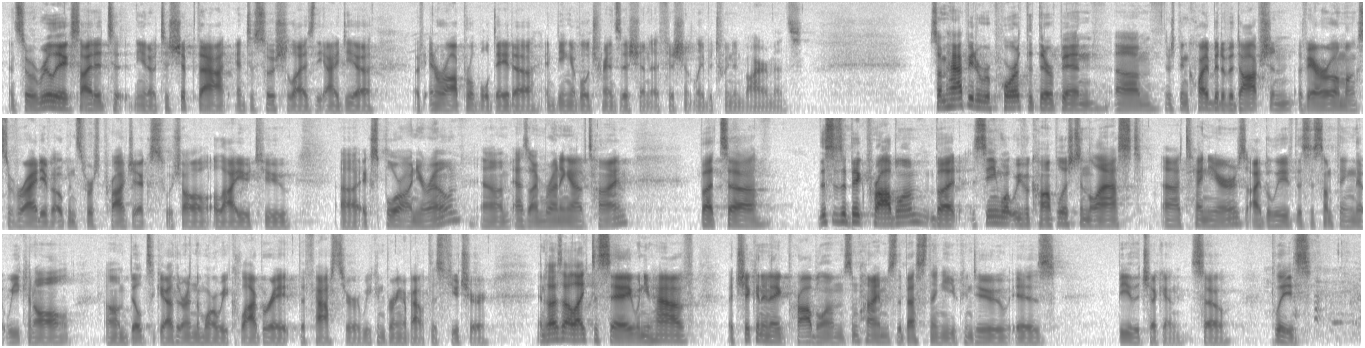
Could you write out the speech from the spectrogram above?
And so we're really excited to, you know, to ship that and to socialize the idea of interoperable data and being able to transition efficiently between environments. So I'm happy to report that there have been, um, there's been quite a bit of adoption of Arrow amongst a variety of open source projects, which I'll allow you to uh, explore on your own um, as I'm running out of time. But uh, this is a big problem, but seeing what we've accomplished in the last uh, 10 years, I believe this is something that we can all um, build together, and the more we collaborate, the faster we can bring about this future. And as I like to say, when you have a chicken and egg problem, sometimes the best thing you can do is be the chicken. So please,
